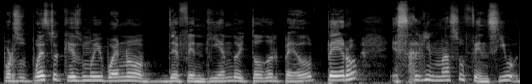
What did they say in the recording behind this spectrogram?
por supuesto que es muy bueno defendiendo y todo el pedo, pero es alguien más ofensivo.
